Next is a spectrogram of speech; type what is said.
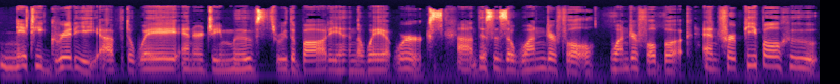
nitty gritty of the way energy moves through the body and the way it works. Uh, this is a wonderful, wonderful book. And for people who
